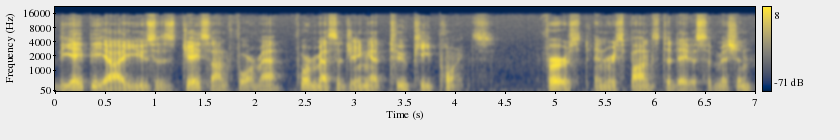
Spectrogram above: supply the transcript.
The API uses JSON format for messaging at two key points. First, in response to data submission,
